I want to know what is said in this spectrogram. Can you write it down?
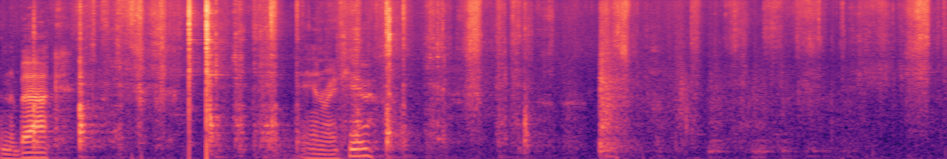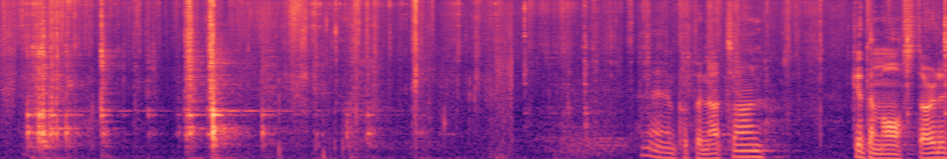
in the back and right here. Put the nuts on. Get them all started.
